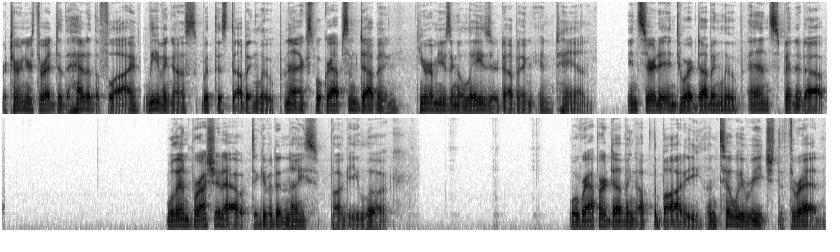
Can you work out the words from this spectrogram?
Return your thread to the head of the fly, leaving us with this dubbing loop. Next, we'll grab some dubbing. Here I'm using a laser dubbing in tan. Insert it into our dubbing loop and spin it up. We'll then brush it out to give it a nice buggy look. We'll wrap our dubbing up the body until we reach the thread.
